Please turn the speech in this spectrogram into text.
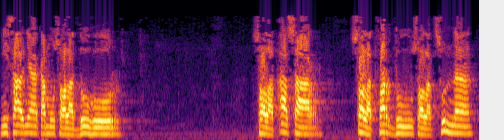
Misalnya kamu sholat duhur, sholat asar, sholat fardu, sholat sunnah,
